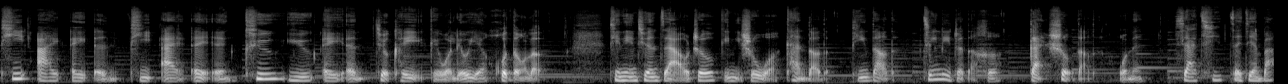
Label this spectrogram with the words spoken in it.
T I A N T I A N Q U A N”，就可以给我留言互动了。甜甜圈在澳洲给你说我看到的、听到的、经历着的和感受到的。我们下期再见吧。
